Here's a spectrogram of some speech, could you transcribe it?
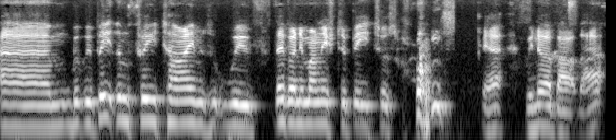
um, but we beat them three times. We've they've only managed to beat us once. yeah, we know about that.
